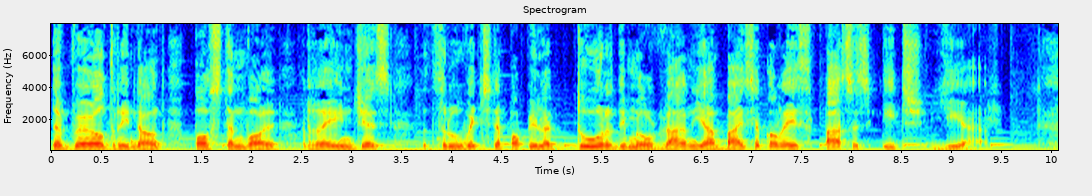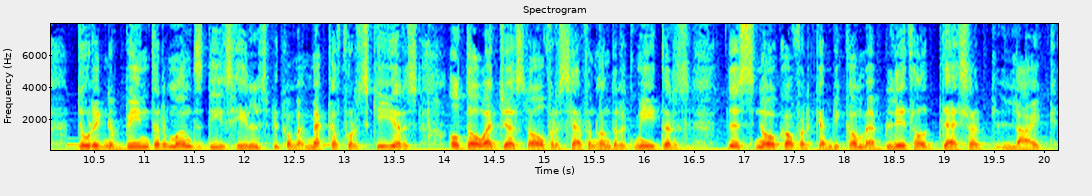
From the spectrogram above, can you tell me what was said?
the world renowned Postenwall Ranges, through which the popular Tour de Molvania bicycle race passes each year. During the winter months, these hills become a mecca for skiers, although at just over 700 meters, the snow cover can become a little desert like,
